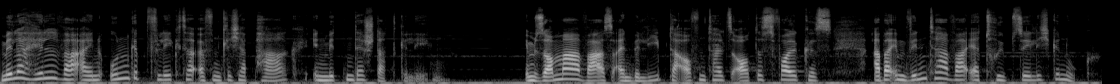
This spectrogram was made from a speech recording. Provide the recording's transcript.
Miller Hill war ein ungepflegter öffentlicher Park inmitten der Stadt gelegen. Im Sommer war es ein beliebter Aufenthaltsort des Volkes, aber im Winter war er trübselig genug.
